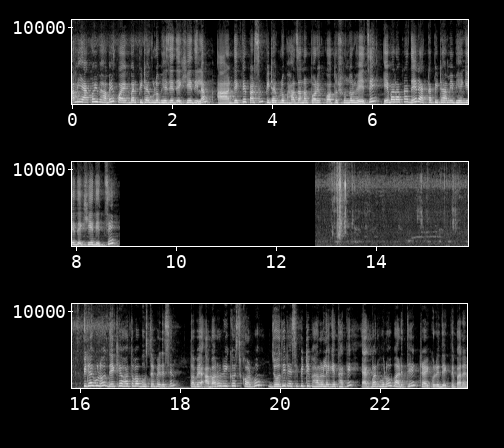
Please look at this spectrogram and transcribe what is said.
আমি একইভাবে কয়েকবার পিঠাগুলো ভেজে দেখিয়ে দিলাম। আর দেখতে পারছেন পিঠাগুলো ভাজানোর পরে কত সুন্দর হয়েছে। এবার আপনাদের একটা পিঠা আমি ভেঙে দেখিয়ে দিচ্ছি। পিঠাগুলো দেখে হয়তো বা বুঝতে পেরেছেন, তবে আবারও রিকোয়েস্ট করব, যদি রেসিপিটি ভালো লেগে থাকে, একবার হলেও বাড়িতে ট্রাই করে দেখতে পারেন।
